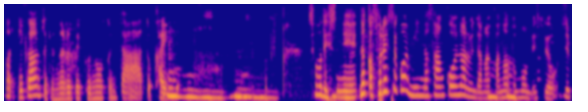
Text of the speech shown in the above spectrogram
まあ、時間ある時はなるべくノートにダーッと書いて、うんうん。うんそうですね。なんかそれすごいみんな参考になるんじゃないかなと思うんですよ。じ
